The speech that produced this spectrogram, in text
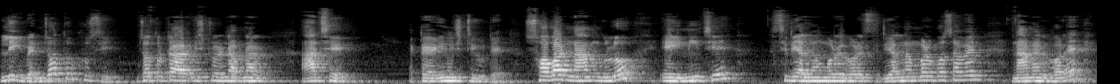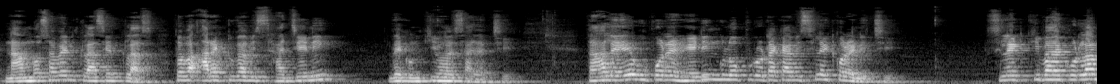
লিখবেন, যত খুশি, যতটা স্টুডেন্ট আপনার আছে একটা ইনস্টিটিউটে সবার নামগুলো এই নিচে সিরিয়াল নম্বরের ঘরে সিরিয়াল নম্বর বসাবেন, নামের ঘরে নাম বসাবেন ক্লাসের ক্লাস তবে আরেকটুকু আমি সাজিয়ে নিই। দেখুন, কীভাবে সাজাচ্ছি। তাহলে উপরের হেডিংগুলো পুরোটাকে আমি সিলেক্ট করে নিচ্ছি। সিলেক্ট কীভাবে করলাম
